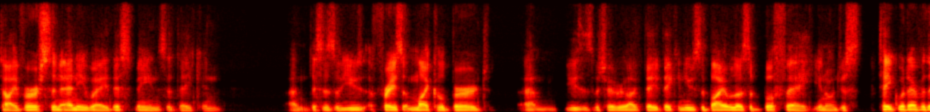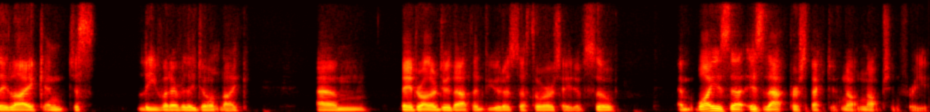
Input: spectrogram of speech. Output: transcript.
diverse in any way, this means that they can and this is a, a phrase that Michael Bird um, uses, which I really like. They they can use the Bible as a buffet. You know, just take whatever they like and just leave whatever they don't like. Um, they'd rather do that than view it as authoritative. So, um, why is that? Is that perspective not an option for you?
